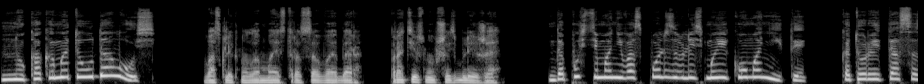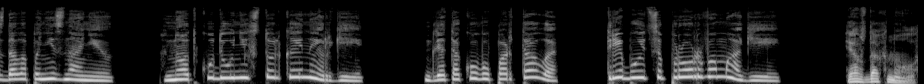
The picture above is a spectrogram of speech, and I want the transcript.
«Но как им это удалось?» — воскликнула маэстроса Вебер, протиснувшись ближе. «Допустим, они воспользовались маяком Аниты, который та создала по незнанию. Но откуда у них столько энергии? Для такого портала требуется прорва магии». Я вздохнул.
